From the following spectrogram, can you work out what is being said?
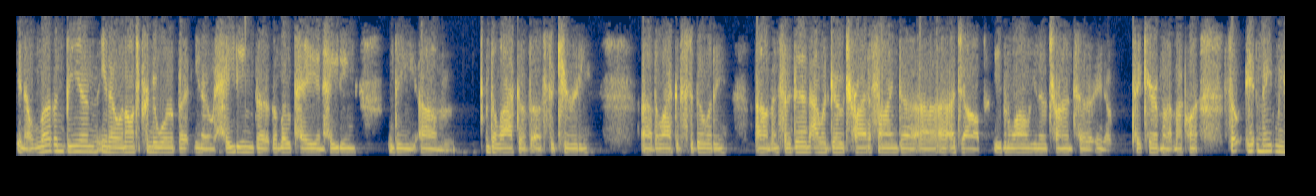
you know loving being you know an entrepreneur but you know hating the the low pay and hating the um the lack of of security uh the lack of stability. Um and so then i would go try to find a, a, a job even while you know trying to you know take care of my, my client. So it made me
